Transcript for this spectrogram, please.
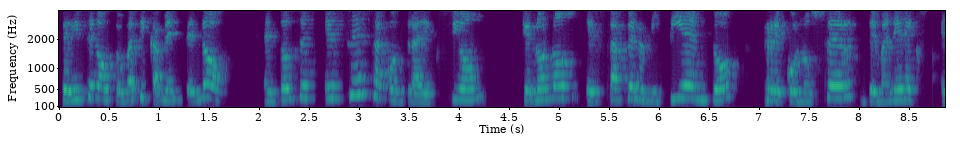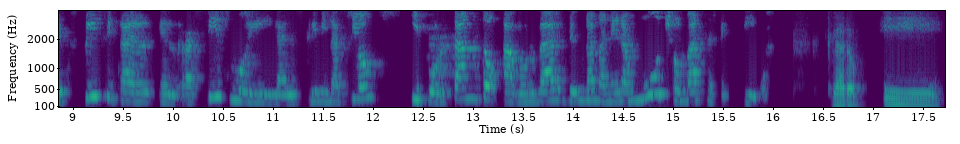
te dicen automáticamente no. Entonces, es esa contradicción que no nos está permitiendo reconocer de manera explícita el, racismo y la discriminación y por tanto abordar de una manera mucho más efectiva. Claro, y,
